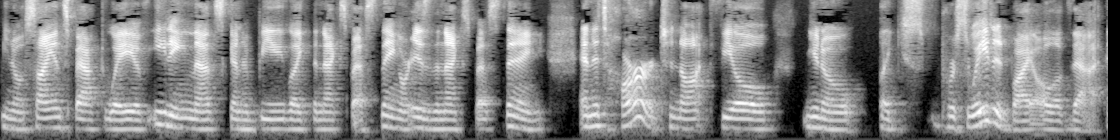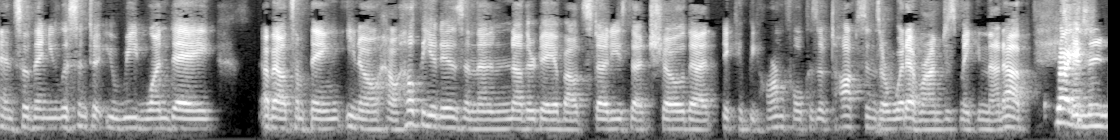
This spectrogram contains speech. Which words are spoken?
you know science backed way of eating that's going to be like the next best thing or is the next best thing. And it's hard to not feel you know like persuaded by all of that and so then you listen to you read one day about something, you know, how healthy it is, and then another day about studies that show that it could be harmful because of toxins or whatever. I'm just making that up. Right. And then,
